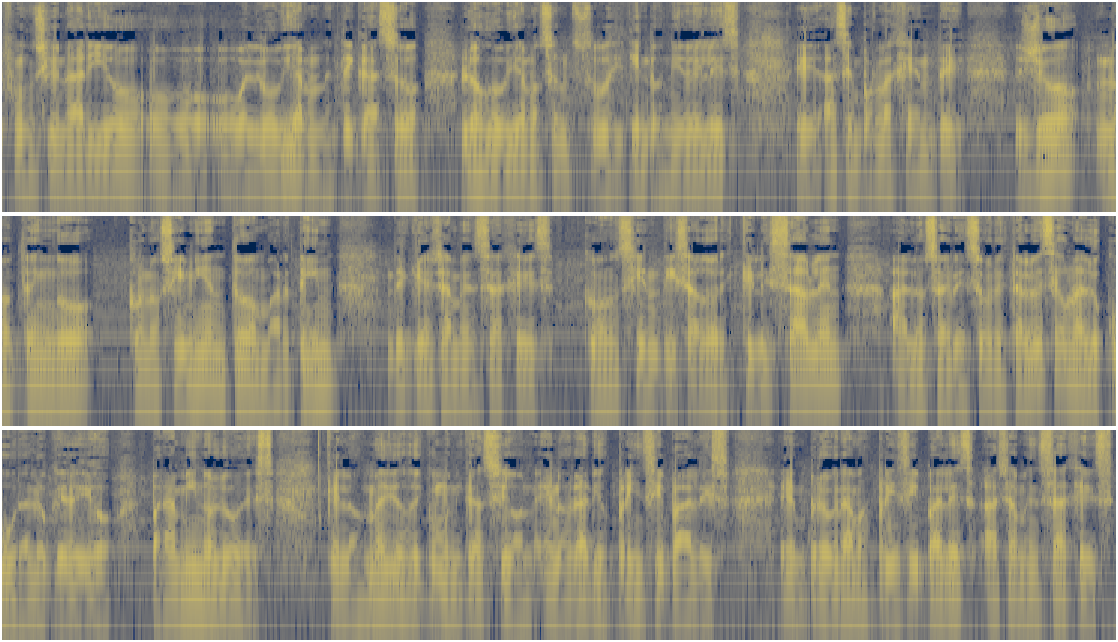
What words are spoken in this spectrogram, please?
funcionario o, o, el gobierno, en este caso, los gobiernos en sus distintos niveles, hacen por la gente. Yo no tengo conocimiento, Martín, de que haya mensajes concientizadores que les hablen a los agresores. Tal vez sea una locura lo que digo, para mí no lo es, que en los medios de comunicación, en horarios principales, en programas principales, haya mensajes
